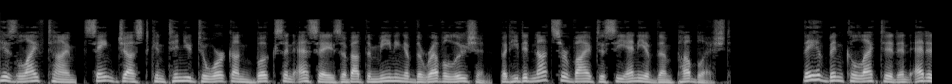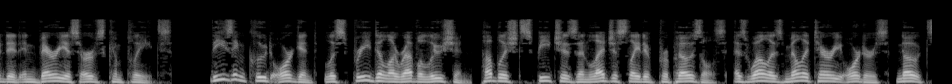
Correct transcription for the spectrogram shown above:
his lifetime, Saint Just continued to work on books and essays about the meaning of the Revolution, but he did not survive to see any of them published. They have been collected and edited in various œuvres complètes. These include Organt, L'Esprit de la Révolution, published speeches and legislative proposals, as well as military orders, notes,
